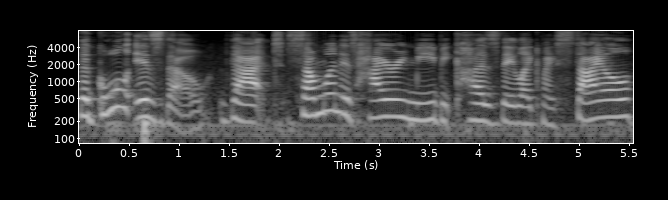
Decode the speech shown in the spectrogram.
The goal is though that someone is hiring me because they like my style,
